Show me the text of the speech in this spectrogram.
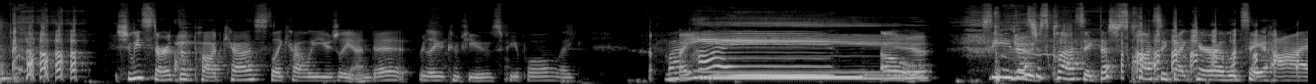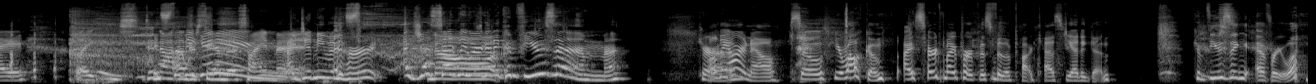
Bye. Should we start the podcast like how we usually end it? Really confuse people. Like, bye. bye. Oh, see, that's just classic. That's just classic that Kara would say hi. Like, just did not the understand the assignment. I didn't even hurt. I just said we were going to confuse them. Kara. Well, they are now. So you're welcome. I served my purpose for the podcast yet again. Confusing everyone.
